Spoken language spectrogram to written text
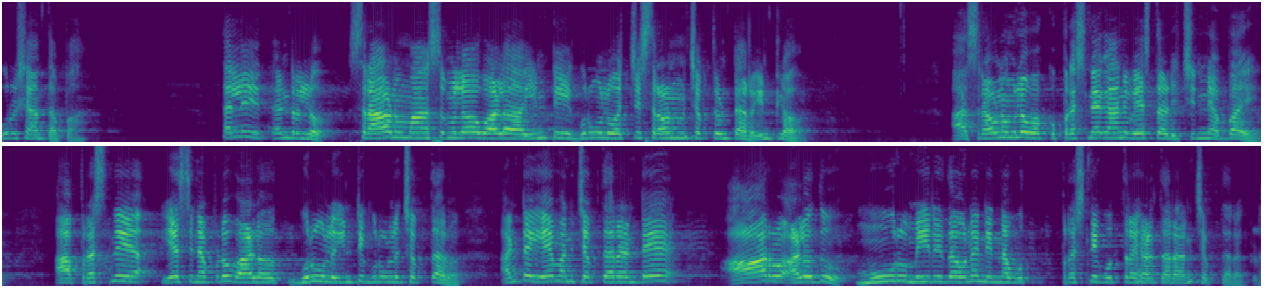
గురుశాంతప్ప. తల్లి తండ్రులు శ్రావణ మాసంలో వాళ్ళ ఇంటి గురువులు వచ్చి శ్రవణం చెప్తుంటారు ఇంట్లో. ఆ శ్రవణంలో ఒక ప్రశ్న కానీ వేస్తాడు చిన్న అబ్బాయి. ఆ ప్రశ్న వేసినప్పుడు వాళ్ళు గురువులు ఇంటి గురువులు చెప్తారు. అంటే ఏమని చెప్తారంటే ఆరు అళదు మూరు మీరిదవున నిన్న ప్రశ్నకు ఉత్తర వెళ్తారా అని చెప్తారు అక్కడ.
